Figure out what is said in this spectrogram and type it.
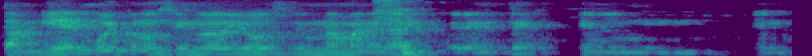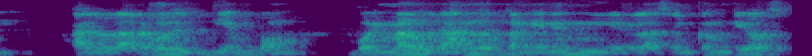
también voy conociendo a Dios de una manera diferente en, en- a lo largo del tiempo. Voy madurando también en mi relación con Dios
